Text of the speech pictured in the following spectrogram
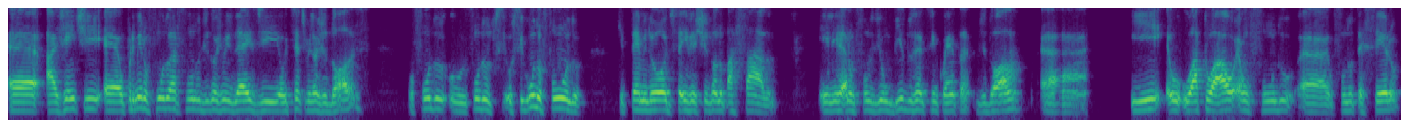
É, a gente, é, o primeiro fundo era fundo de 2010 de 800 milhões de dólares. O fundo, o fundo, o segundo fundo que terminou de ser investido no ano passado, ele era um fundo de 1 bi 250 de dólar. É, e o, o, atual é um fundo, é, o fundo terceiro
